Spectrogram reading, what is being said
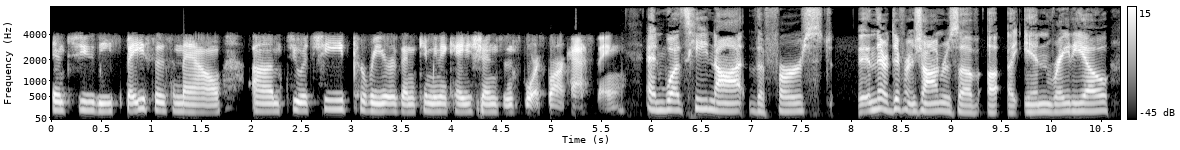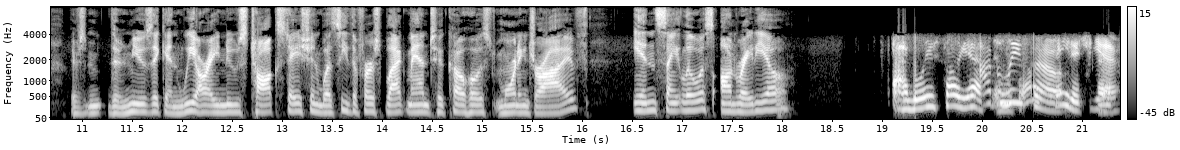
into these spaces now um, to achieve careers in communications and sports broadcasting. And was he not the first and there are different genres of uh, uh, in radio. There's there's music, and we are a news talk station. Was he the first black man to co-host Morning Drive in St. Louis on radio? I believe so. Yes, I believe so. Yes.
